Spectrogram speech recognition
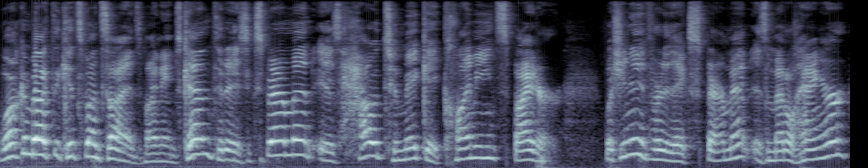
Welcome back to Kids Fun Science. My name's Ken. Today's experiment is how to make a climbing spider. What you need for the experiment is a metal hanger,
